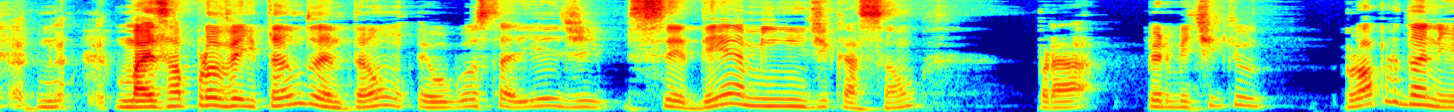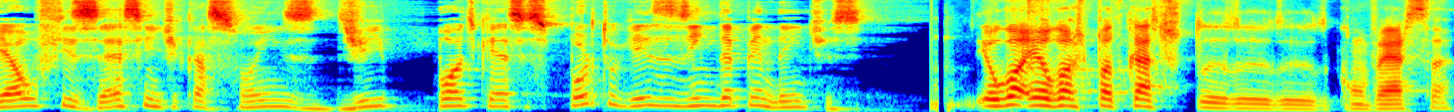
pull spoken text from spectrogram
Mas aproveitando então, eu gostaria de ceder a minha indicação para permitir que o próprio Daniel fizesse indicações de podcasts portugueses independentes. Eu, eu gosto de podcasts de, de- de- conversa,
